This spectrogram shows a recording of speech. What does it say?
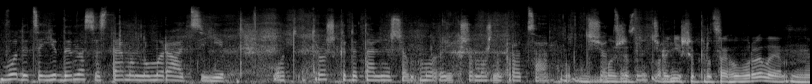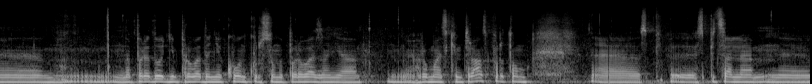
Вводиться єдина система нумерації. От трошки детальніше, якщо можна про це. Що Ми це означає? раніше про це говорили. Е, Напередодні проведення конкурсу на перевезення громадським транспортом е, сп- е, спеціальна е,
